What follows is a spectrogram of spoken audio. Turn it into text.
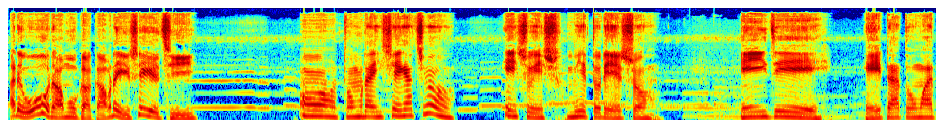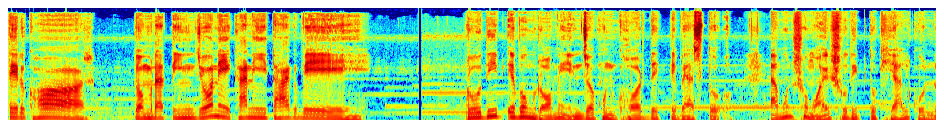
আরে ও রামু কাকা আমরা এসে গেছি। ও তোমরা এসে গেছো? এসো এসো ভেতরে এসো। এই যে এটা তোমাদের ঘর। তোমরা তিনজন এখানেই থাকবে। প্রদীপ এবং রমেন যখন ঘর দেখতে ব্যস্ত এমন সময় সুদীপ্ত খেয়াল করল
